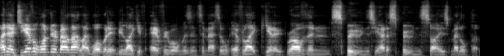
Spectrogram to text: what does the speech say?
I know. Do you ever wonder about that? Like, what would it be like if everyone was into metal? If, like, you know, rather than spoons, you had a spoon-sized metal pub.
